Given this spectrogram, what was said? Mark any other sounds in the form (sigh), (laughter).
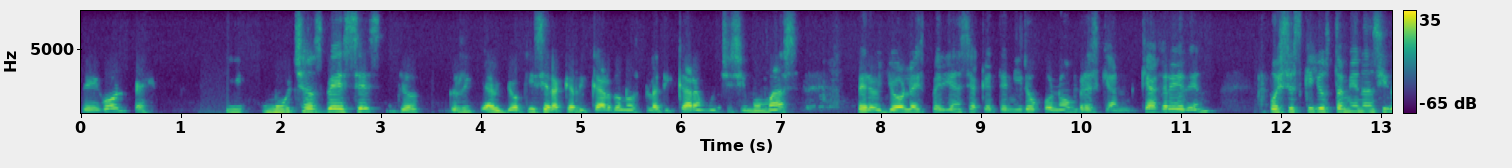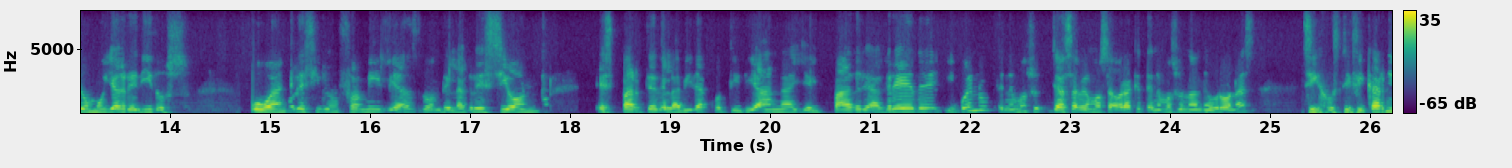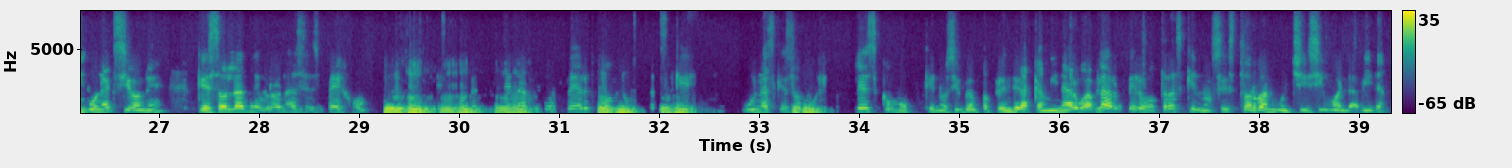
de golpe. Y muchas veces yo, yo quisiera que Ricardo nos platicara muchísimo más, pero yo la experiencia que he tenido con hombres que, que agreden, pues es que ellos también han sido muy agredidos o han crecido en familias donde la agresión es parte de la vida cotidiana y el padre agrede y bueno, tenemos ya sabemos ahora que tenemos unas neuronas sin justificar ninguna acción, ¿eh? Que son las neuronas espejo, ver que, unas que son muy útiles, como que no sirven para aprender a caminar o hablar, pero otras que nos estorban muchísimo en la vida.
